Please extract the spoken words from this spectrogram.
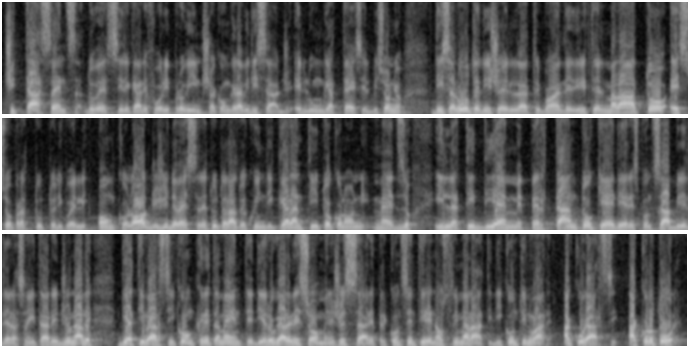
città senza doversi recare fuori provincia con gravi disagi e lunghe attese. Il bisogno di salute, dice il Tribunale dei diritti del malato, e soprattutto di quelli oncologici deve essere tutelato quindi garantito con ogni mezzo. Il TDM pertanto chiede ai responsabili della sanità regionale di attivarsi concretamente e di erogare le somme necessarie per consentire ai nostri malati di continuare a curarsi a Crotone.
